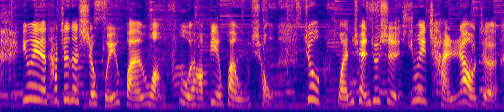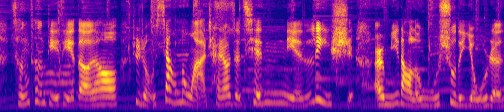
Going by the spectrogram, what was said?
因为呢，它真的是回环往复，然后变幻无穷，就完全就是因为缠绕着层层叠叠的，然后这种巷弄啊，缠绕着千年历史，而迷倒了无数的游人。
